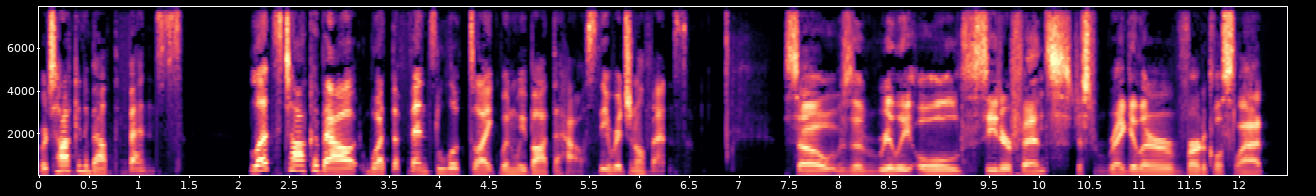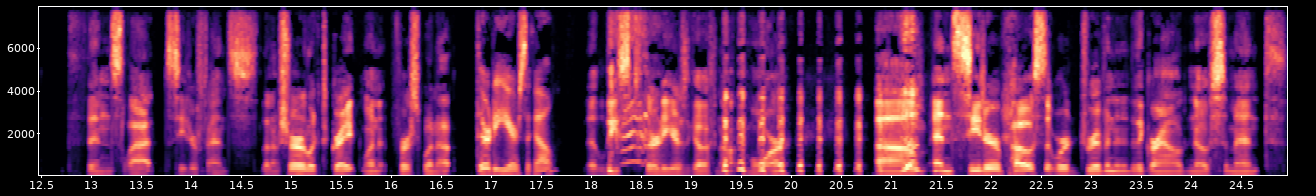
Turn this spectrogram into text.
We're talking about the fence. Let's talk about what the fence looked like when we bought the house, the original fence. So it was a really old cedar fence, just regular vertical slat, thin slat cedar fence that I'm sure looked great when it first went up. 30 years ago. at least 30 years ago, if not more. Um, and cedar posts that were driven into the ground, no cement.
